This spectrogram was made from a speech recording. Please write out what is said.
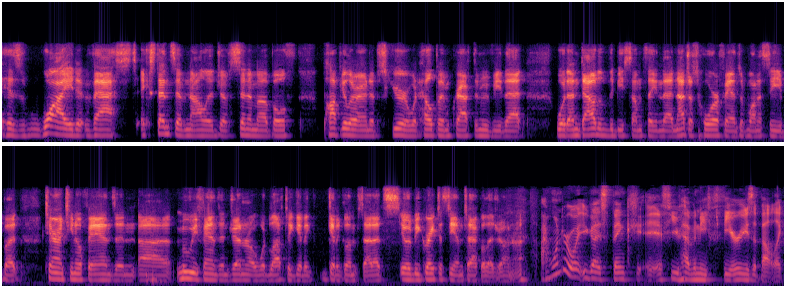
his wide, vast, extensive knowledge of cinema, both popular and obscure, would help him craft a movie that would undoubtedly be something that not just horror fans would want to see, but Tarantino fans and uh, movie fans in general would love to get a get a glimpse at. It's it would be great to see him tackle that genre. I wonder what you guys think if you have any theories about like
